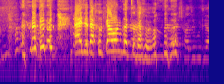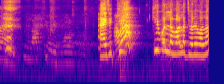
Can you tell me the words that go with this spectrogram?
এই যে দেখো কেমন করছে দেখো। এই যে কি কি বলল? বলো জোরে বলো।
